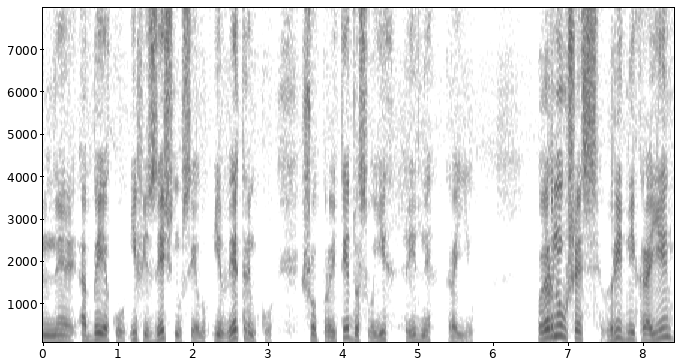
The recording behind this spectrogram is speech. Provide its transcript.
не абияку і фізичну силу, і витримку, щоб пройти до своїх рідних країв. Повернувшись в рідні краї,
